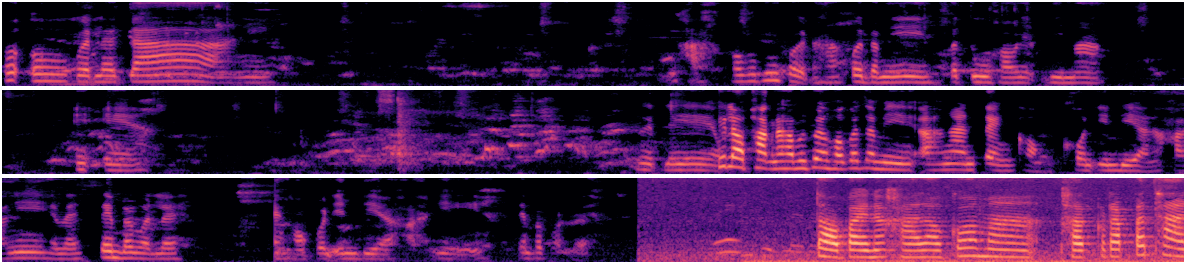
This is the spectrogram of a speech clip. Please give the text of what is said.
โอ้โอ้เปิดแล้วจ้า นี่ นี่ค่ะเขาก็เพิ่งเปิดนะคะ เปิดแบบนี้ประตูเขาเนี่ยดีมากเอเอะเปิดแล้วที่เราพักนะคะเพื่อนๆเขาก็จะมีงานแต่งของคนอินเดียนะคะ นี่เห็นไหมเต็มไปหมดเลย แต่งของคนอินเดียค่ะนี่เต็มไปหมดเลย ต่อไปนะคะเราก็มาพักรับประทาน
